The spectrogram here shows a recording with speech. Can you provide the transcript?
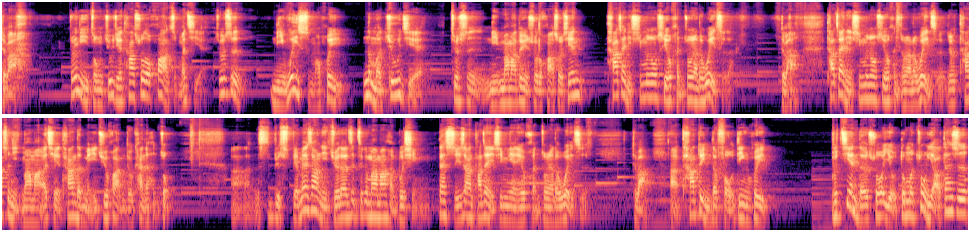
对吧？所以你总纠结他说的话怎么解，就是你为什么会那么纠结，就是你妈妈对你说的话，首先她在你心目中是有很重要的位置的，对吧？她在你心目中是有很重要的位置，就是她是你妈妈，而且她的每一句话你都看得很重。啊，表表面上你觉得这这个妈妈很不行，但实际上她在你心里面有很重要的位置，对吧？啊，她对你的否定会不见得说有多么重要，但是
